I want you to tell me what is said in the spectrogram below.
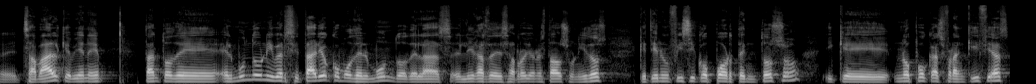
eh, chaval que viene tanto del mundo universitario como del mundo de las ligas de desarrollo en Estados Unidos, que tiene un físico portentoso y que no pocas franquicias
